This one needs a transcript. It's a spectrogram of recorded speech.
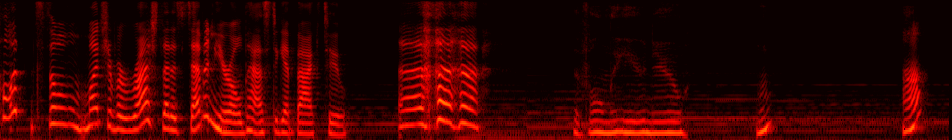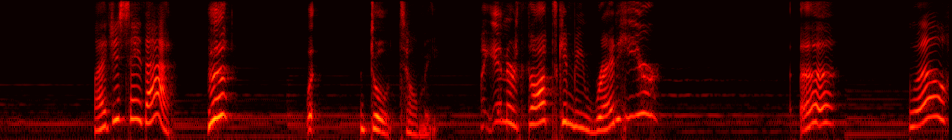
What's so much of a rush that a seven-year-old has to get back to? Uh, If only you knew. huh? Why'd you say that? Huh? What? Don't tell me. My inner thoughts can be read here? Uh, well,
